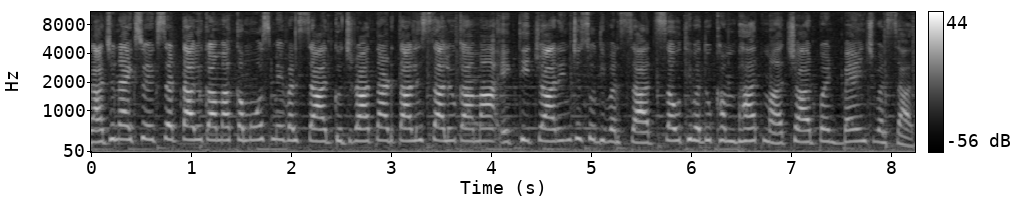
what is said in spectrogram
રાજ્યના એકસો એકસઠ તાલુકામાં કમોસમી વરસાદ, ગુજરાતના અડતાલીસ તાલુકામાં એકથી ચાર ઇંચ સુધી વરસાદ, સૌથી વધુ ખંભાતમાં ચાર પોઈન્ટ બે ઇંચ વરસાદ.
